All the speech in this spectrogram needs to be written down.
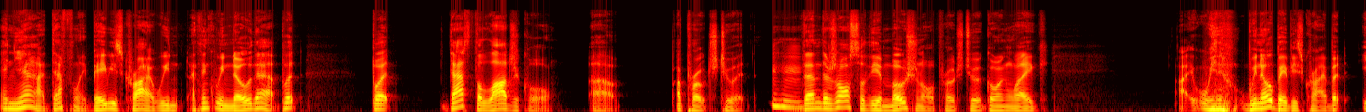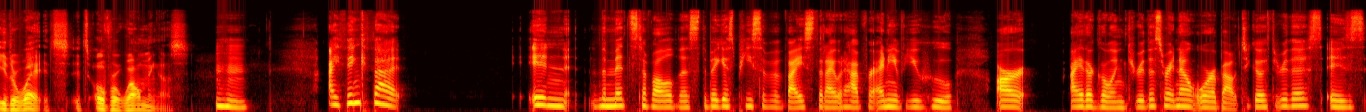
And yeah, definitely babies cry. We I think we know that, but but that's the logical uh approach to it. Mm-hmm. then there's also the emotional approach to it, going like, I, we we know babies cry, but either way, it's it's overwhelming us. hmm I think that in the midst of all of this, the biggest piece of advice that I would have for any of you who are either going through this right now or about to go through this is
